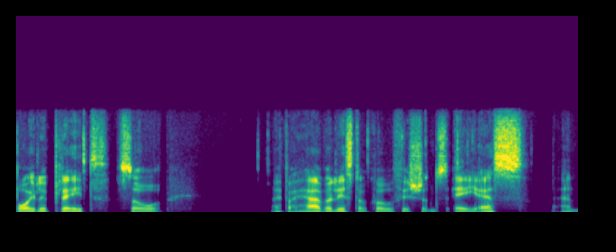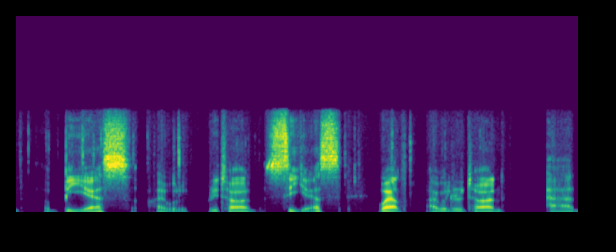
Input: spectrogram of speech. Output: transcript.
boilerplate. So if I have a list of coefficients AS and BS, I will return CS. Well, I will return add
